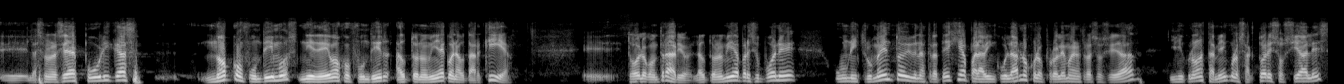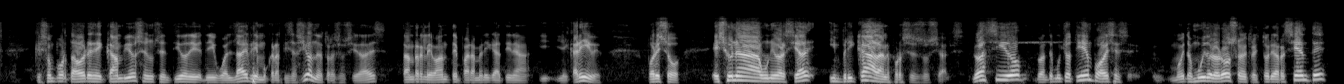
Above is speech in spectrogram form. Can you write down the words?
eh, las universidades públicas no confundimos ni debemos confundir autonomía con autarquía. Eh, todo lo contrario, la autonomía presupone un instrumento y una estrategia para vincularnos con los problemas de nuestra sociedad y vincularnos también con los actores sociales que son portadores de cambios en un sentido de, igualdad y democratización de nuestras sociedades, tan relevante para América Latina y, el Caribe. Por eso, es una universidad implicada en los procesos sociales. Lo ha sido durante mucho tiempo, a veces en momentos muy dolorosos en nuestra historia reciente,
